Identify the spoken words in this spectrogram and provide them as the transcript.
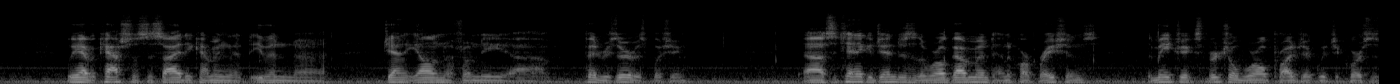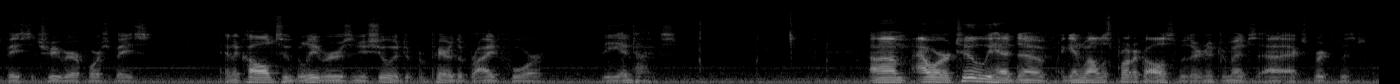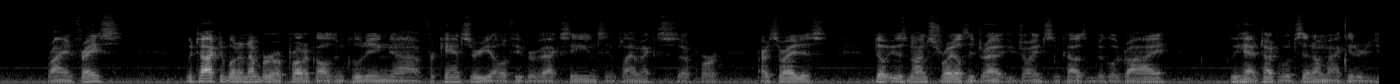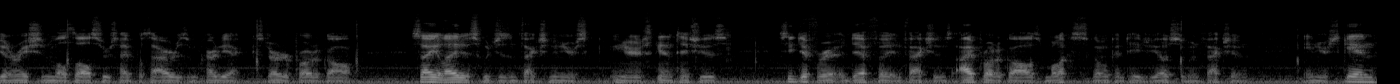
We have a cashless society coming that even uh, Janet Yellen from the uh, Fed Reserve is pushing. Uh, satanic agendas of the world government and the corporations. The Matrix Virtual World Project, which of course is based at Schriever Air Force Base. And a call to believers in Yeshua to prepare the bride for the end times. Um, hour two, we had, uh, again, wellness protocols with our NutriMeds uh, expert with Ryan Frace. We talked about a number of protocols, including uh, for cancer, yellow fever vaccines, Inflamex uh, for arthritis. Don't use non-steroidals; they dry out your joints and cause them to go dry. We had talked about senile macular degeneration, mouth ulcers, hypothyroidism, cardiac starter protocol, cellulitis, which is infection in your in your skin and tissues, C. diff, diff infections, eye protocols, molluscum contagiosum infection in your skin,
